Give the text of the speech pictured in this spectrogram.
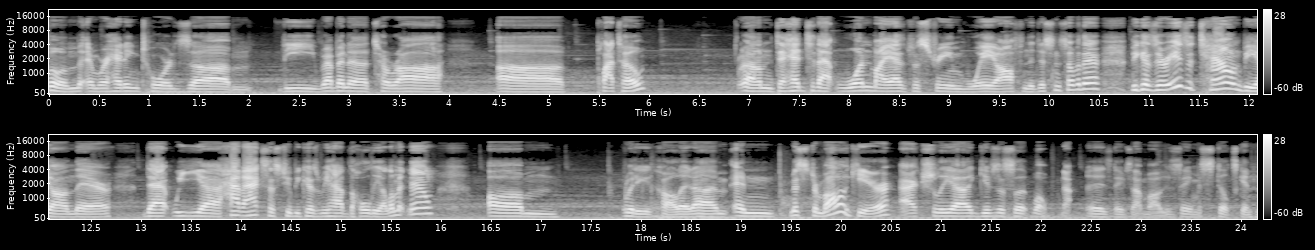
Fum, and we're heading towards um, the Rebena Te Ra uh, plateau. Um, to head to that one miasma stream way off in the distance over there, because there is a town beyond there that we uh, have access to because we have the holy element now. Um, what do you call it? Um, and Mr. Mog here actually uh, gives us a well, not his name's not Mog, his name is Stiltzkin.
